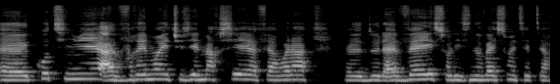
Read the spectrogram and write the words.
euh, continuez à vraiment étudier le marché, à faire, voilà, euh, de la veille sur les innovations, etc.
